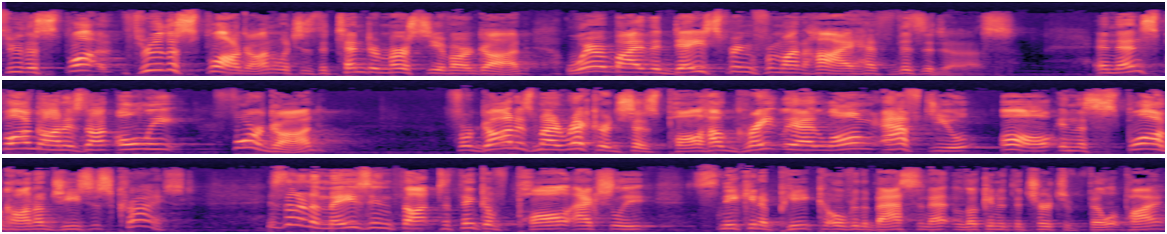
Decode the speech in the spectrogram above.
through the, spl- through the splogon, which is the tender mercy of our God, whereby the day spring from on high hath visited us. And then splogon is not only for God, for God is my record, says Paul, how greatly I long after you all in the splogon of Jesus Christ. Isn't that an amazing thought to think of Paul actually sneaking a peek over the bassinet and looking at the church of Philippi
